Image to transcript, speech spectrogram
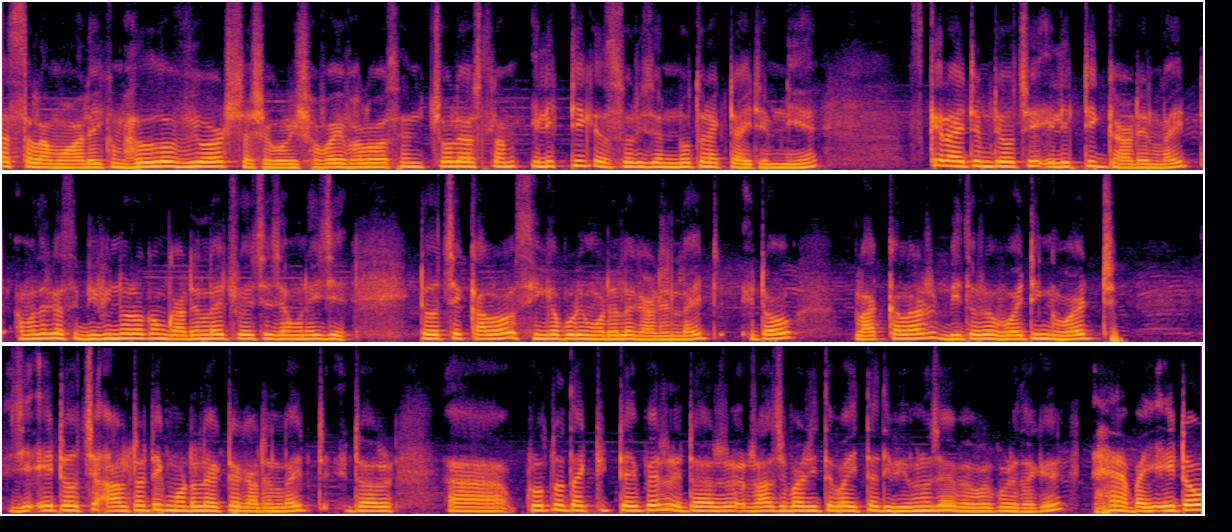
আসসালামু আলাইকুম। হ্যালো ভিউয়ার্স আশা করি সবাই ভালো আছেন। চলে আসলাম ইলেকট্রিক অ্যাসেসরিজের নতুন একটা আইটেম নিয়ে। আজকের আইটেমটি হচ্ছে ইলেকট্রিক গার্ডেন লাইট আমাদের কাছে বিভিন্ন রকম গার্ডেন লাইট রয়েছে। যেমন এই যে, এটা হচ্ছে কালো সিঙ্গাপুরি মডেলের গার্ডেন লাইট এটাও ব্ল্যাক কালার ভিতরে হোয়াইটিং হোয়াইট যে এটা হচ্ছে আলট্রাটেক মডেলের একটা গার্ডেন লাইট এটার প্রত্নতাত্ত্বিক টাইপের এটার রাজবাড়িতে বা ইত্যাদি বিভিন্ন জায়গায় ব্যবহার করে থাকে। হ্যাঁ ভাই, এটাও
